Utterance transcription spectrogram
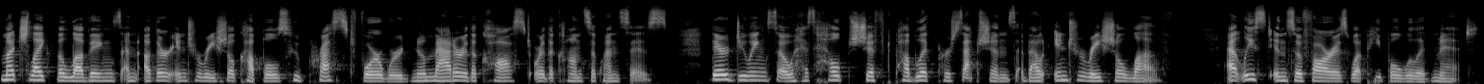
much like the Lovings and other interracial couples who pressed forward no matter the cost or the consequences. Their doing so has helped shift public perceptions about interracial love, at least insofar as what people will admit.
